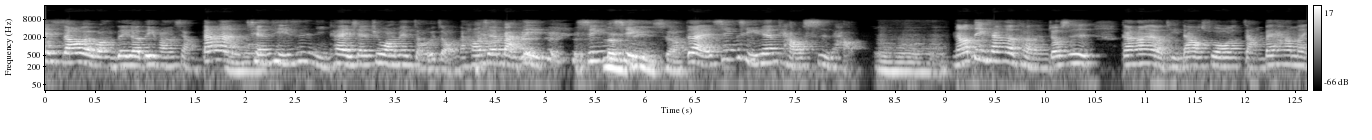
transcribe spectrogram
以稍微往这个地方想。当嗯然，前提是你可以先去外面走一走，然后先把自己心情下。对心情先调试好。嗯哼嗯哼，然后第三个可能就是刚刚有提到说，长辈他们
